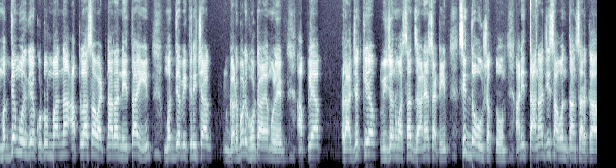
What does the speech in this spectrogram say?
मध्यमवर्गीय कुटुंबांना आपलासा वाटणारा नेताही मद्य विक्रीच्या गडबड घोटाळ्यामुळे आपल्या राजकीय विजनवासात जाण्यासाठी सिद्ध होऊ शकतो. आणि तानाजी सावंतांसारखा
